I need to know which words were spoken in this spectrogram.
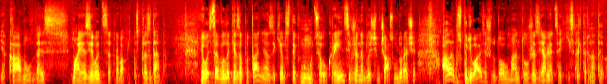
яка ну, десь має з'явитися, треба підпис президента. І ось це велике запитання, з яким стикнуться українці вже найближчим часом, до речі. Але сподіваюся, що до того моменту вже з'являться якісь альтернативи.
